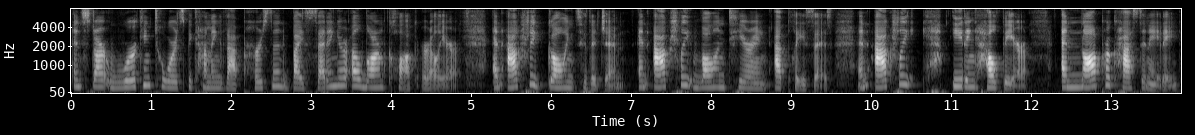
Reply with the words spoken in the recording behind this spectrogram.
and start working towards becoming that person by setting your alarm clock earlier and actually going to the gym and actually volunteering at places and actually eating healthier and not procrastinating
